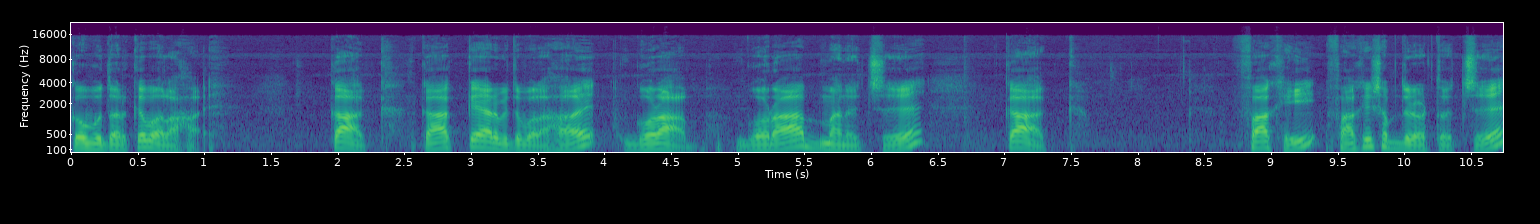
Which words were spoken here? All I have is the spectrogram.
কবুতরকে বলা হয়। কাক। কাককে আরবিতে বলা হয় গোরাব। গোরাব মানে হচ্ছে কাক। ফাঁকি ফাঁকি শব্দের অর্থ হচ্ছে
